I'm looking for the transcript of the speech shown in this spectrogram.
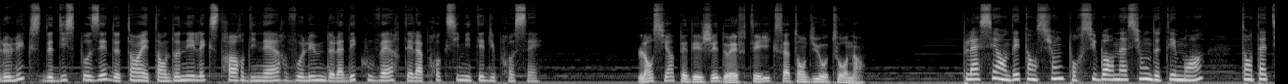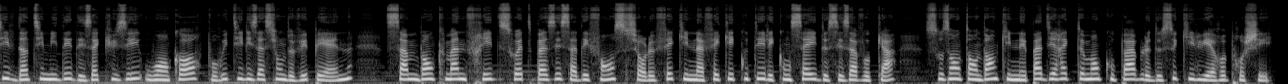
le luxe de disposer de temps étant donné l'extraordinaire volume de la découverte et la proximité du procès. L'ancien PDG de FTX attendu au tournant. Placé en détention pour subornation de témoins, tentative d'intimider des accusés ou encore pour utilisation de VPN, Sam Bankman-Fried souhaite baser sa défense sur le fait qu'il n'a fait qu'écouter les conseils de ses avocats, sous-entendant qu'il n'est pas directement coupable de ce qui lui est reproché.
